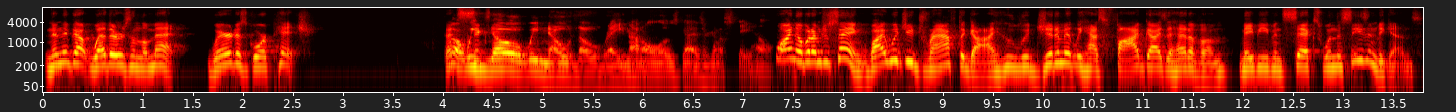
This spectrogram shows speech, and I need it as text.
And then they've got Weathers and Lamet. Where does Gore pitch? That's well, we six- know, we know though, Ray. Not all those guys are going to stay healthy. Well, I know, but I'm just saying, why would you draft a guy who legitimately has five guys ahead of him, maybe even six, when the season begins?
